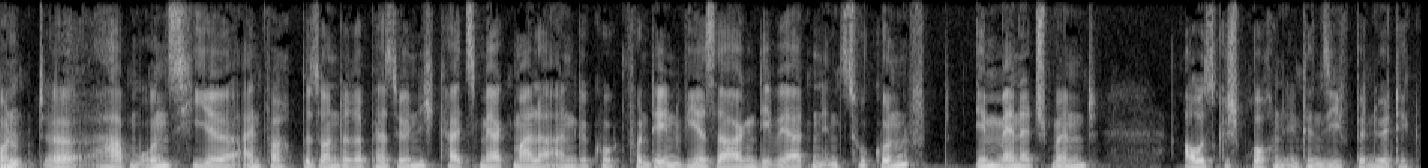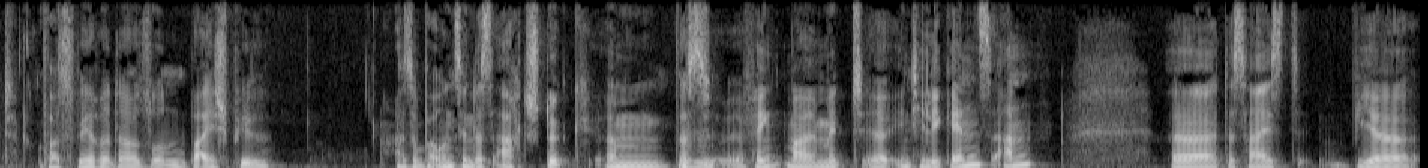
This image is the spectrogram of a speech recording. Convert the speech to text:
und äh, haben uns hier einfach besondere Persönlichkeitsmerkmale angeguckt, von denen wir sagen, die werden in Zukunft im Management ausgesprochen intensiv benötigt. Was wäre da so ein Beispiel? Also bei uns sind das acht Stück. Ähm, das mhm. fängt mal mit äh, Intelligenz an. Äh, das heißt, wir,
